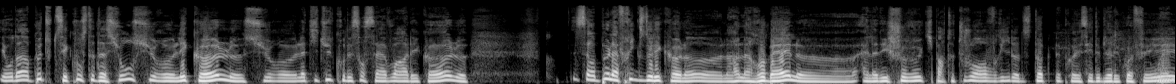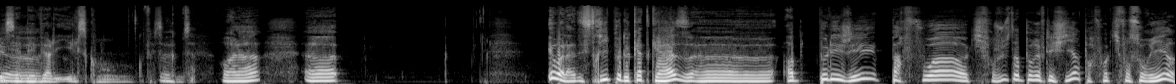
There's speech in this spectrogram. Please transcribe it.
Et on a un peu toutes ces constatations sur euh, l'école, sur euh, l'attitude qu'on est censé avoir à l'école. C'est un peu la frix de l'école, hein. la, la rebelle. euh, elle a des cheveux qui partent toujours en vrille non-stop, elle essaie de bien les coiffer. Ouais, mais c'est à euh, Beverly Hills qu'on fait ça euh, comme ça. voilà. Et voilà, des strips de 4 cases, euh, un peu légers, parfois euh, qui font juste un peu réfléchir, parfois qui font sourire.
